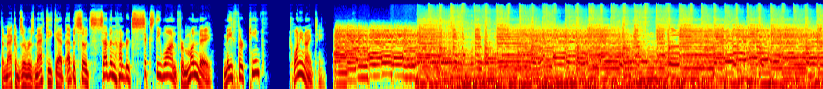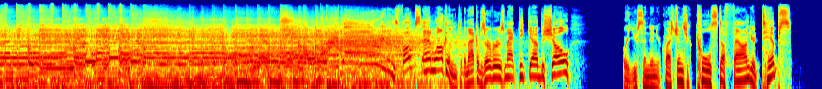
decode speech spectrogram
The Mac Observer's Mac Geek Gab, episode 761 for Monday, May 13th, 2019. Greetings, folks, and welcome to the Mac Observers Mac Geek Gab, the show where you send in your questions, your cool stuff found, your tips.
